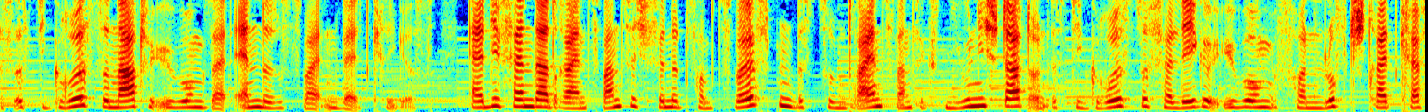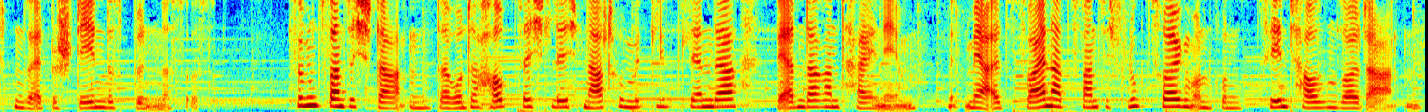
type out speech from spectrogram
Es ist die größte NATO-Übung seit Ende des Zweiten Weltkrieges. Air Defender 23 findet vom 12. bis zum 23. Juni statt und ist die größte Verlegeübung von Luftstreitkräften seit Bestehen des Bündnisses. 25 Staaten, darunter hauptsächlich NATO-Mitgliedsländer, werden daran teilnehmen, mit mehr als 220 Flugzeugen und rund 10.000 Soldaten.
